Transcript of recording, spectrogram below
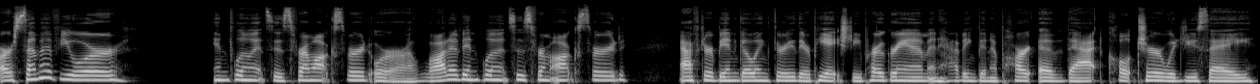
are some of your influences from Oxford, or are a lot of influences from Oxford after been going through their PhD program and having been a part of that culture? Would you say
